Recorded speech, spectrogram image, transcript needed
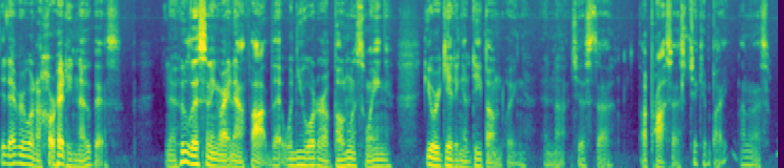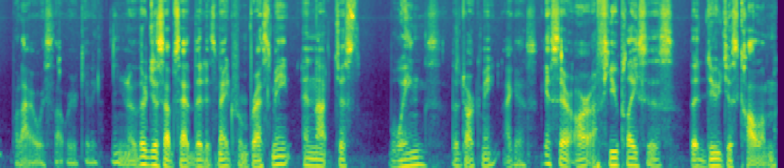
did everyone already know this? You know, who listening right now thought that when you order a boneless wing, you were getting a deboned wing and not just a, a processed chicken bite? I mean, that's what I always thought we were getting. You know, they're just upset that it's made from breast meat and not just wings, the dark meat, I guess. I guess there are a few places that do just call them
